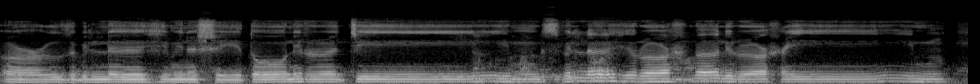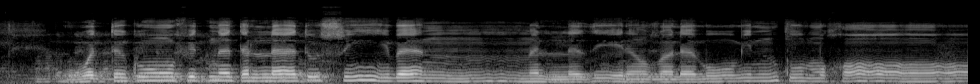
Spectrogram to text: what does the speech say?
أعوذ بالله من الشيطان الرجيم. بسم الله الرحمن الرحيم. واتقوا فتنة لا تصيبن الذين ظلموا منكم خاصة.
